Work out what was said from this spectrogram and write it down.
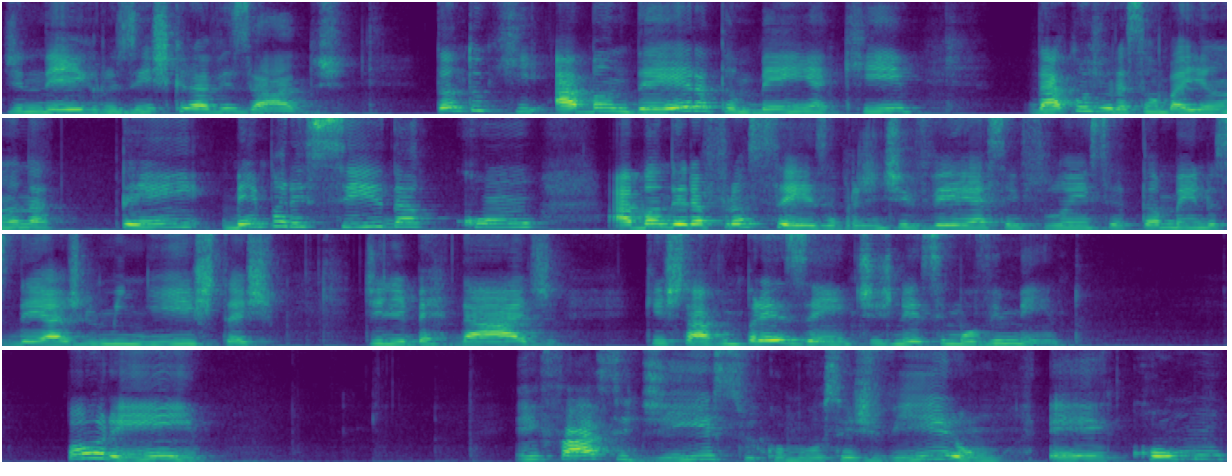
de negros escravizados. Tanto que a bandeira também aqui da Conjuração Baiana tem bem parecida com a bandeira francesa, para a gente ver essa influência também dos ideais luministas de liberdade que estavam presentes nesse movimento. Porém, em face disso, como vocês viram, é, como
